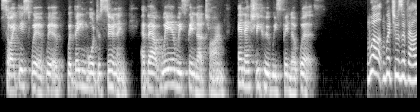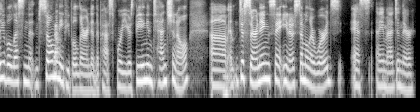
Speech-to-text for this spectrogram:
so i guess we're we're we're being more discerning about where we spend our time and actually who we spend it with well, which was a valuable lesson that so yeah. many people learned in the past four years. Being intentional, um, mm. and discerning, say, you know, similar words. As I imagine they're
